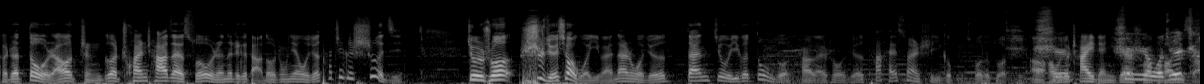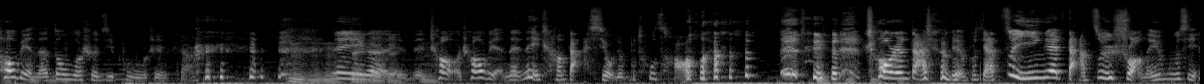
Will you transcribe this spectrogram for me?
搁这斗，然后整个穿插在所有人的这个打斗中间，我觉得他这个设计。就是说视觉效果一般，但是我觉得单就一个动作片来说，我觉得它还算是一个不错的作品啊。好，我就插一点，你接着是是，我觉得超扁的动作设计不如这片儿。嗯嗯嗯，那个超超扁那那场打戏我就不吐槽了。那个超人大战蝙蝠侠最应该打最爽的一部戏，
